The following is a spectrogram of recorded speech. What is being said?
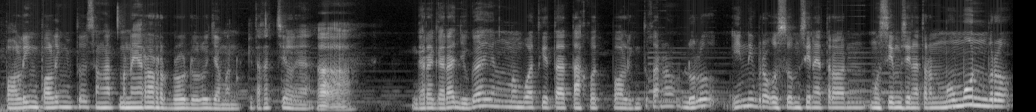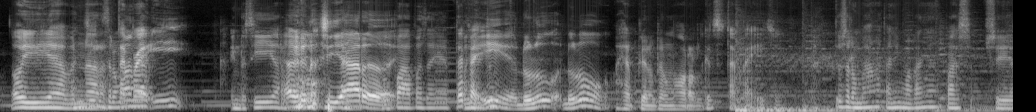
polling polling itu sangat meneror bro dulu zaman kita kecil ya Heeh. Gara-gara juga yang membuat kita takut polling itu karena dulu ini bro usum sinetron musim sinetron mumun bro. Oh iya benar. serem TPI Indosiar. Oh, Indosiar. lupa apa saya. TPI dulu dulu film-film horor gitu TPI sih. Itu serem banget anjing. Makanya pas si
